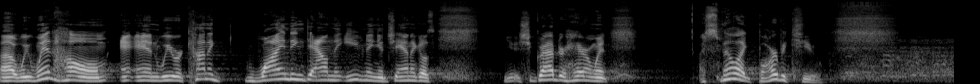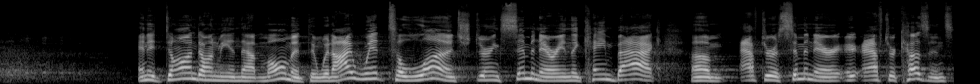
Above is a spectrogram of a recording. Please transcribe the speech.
Uh, we went home and, and we were kind of winding down the evening, and Jana goes, she grabbed her hair and went, I smell like barbecue. And it dawned on me in that moment that when I went to lunch during seminary and then came back um, after a seminary, after cousins,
